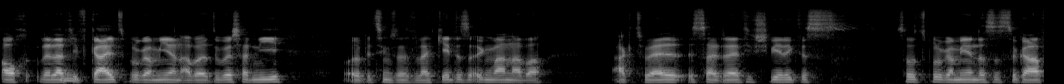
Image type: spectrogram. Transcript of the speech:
auch relativ mhm. geil zu programmieren. Aber du wirst halt nie, oder beziehungsweise vielleicht geht es irgendwann, aber aktuell ist es halt relativ schwierig, das so zu programmieren, dass es sogar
